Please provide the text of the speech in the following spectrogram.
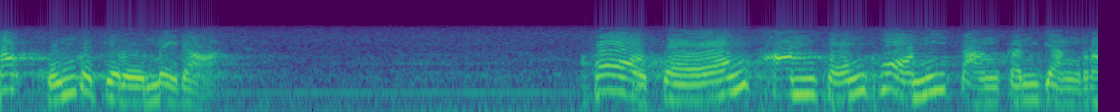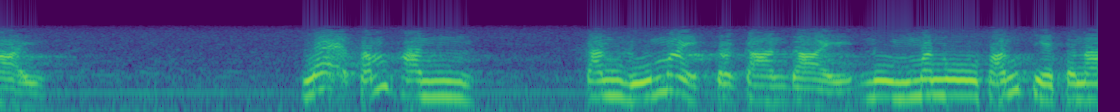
มรรคผลก็เจริญไม่ได้ ข้อสองทำสองข้อนี้ต่างกันอย่างไร และสัมพันธ์กันหรือไม่ประการใดหนึ่งมโนสัญเจตนา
